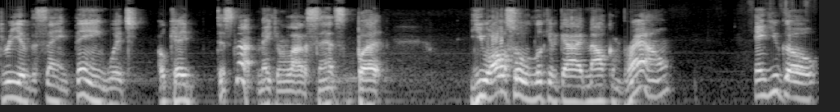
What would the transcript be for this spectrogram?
three of the same thing, which, okay, that's not making a lot of sense. But you also look at a guy, Malcolm Brown, and you go,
